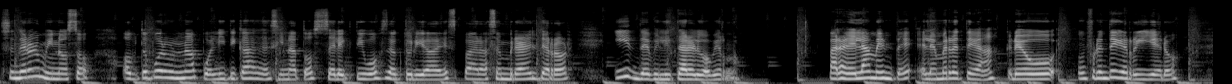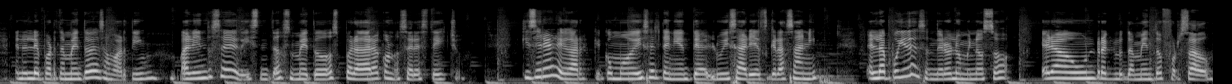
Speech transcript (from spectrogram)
Sendero Luminoso optó por una política de asesinatos selectivos de autoridades para sembrar el terror y debilitar el gobierno. Paralelamente, el MRTA creó un frente guerrillero en el departamento de San Martín, valiéndose de distintos métodos para dar a conocer este hecho. Quisiera agregar que, como dice el teniente Luis Arias Grassani, el apoyo de Sendero Luminoso era un reclutamiento forzado.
